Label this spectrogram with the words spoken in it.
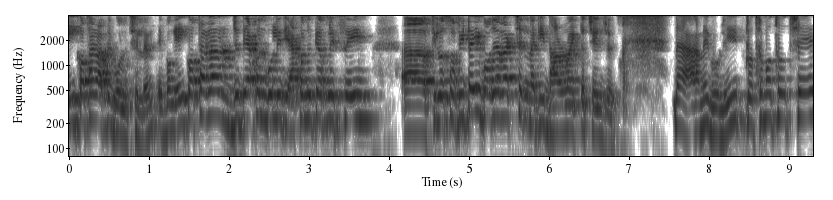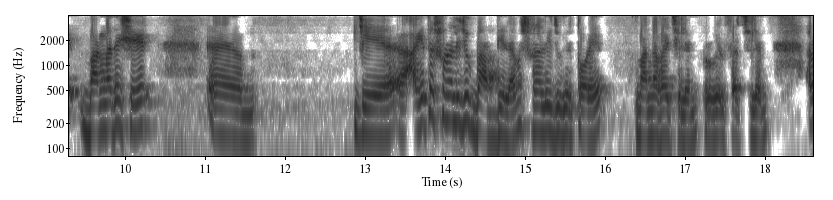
এই কথাটা আপনি বলেছিলেন এবং এই কথাটা যদি এখন বলি যে এখনও কি আপনি সেম ফিলোসফিটাই বজায় রাখছেন নাকি ধারণা একটু চেঞ্জ হয়েছে? না, আমি বলি প্রথমত হচ্ছে বাংলাদেশের যে আগে তো সোনালী যুগ বাদ দিলাম, সোনালী যুগের পরে মান্না ভাই ছিলেন, রুবেল স্যার ছিলেন, আর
